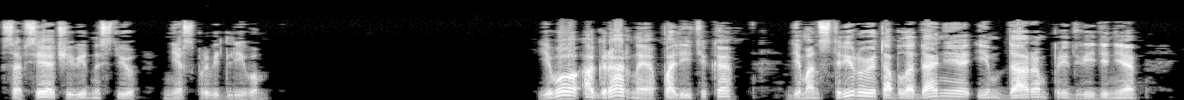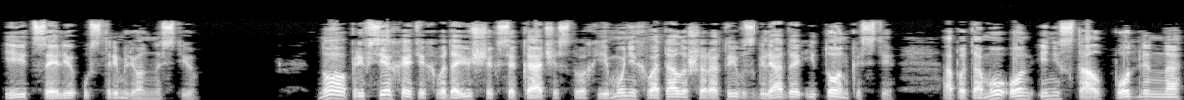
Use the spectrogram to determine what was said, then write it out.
со всей очевидностью несправедливым. Его аграрная политика демонстрирует обладание им даром предвидения и целеустремленностью. Но при всех этих выдающихся качествах ему не хватало широты взгляда и тонкости, а потому он и не стал подлинно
